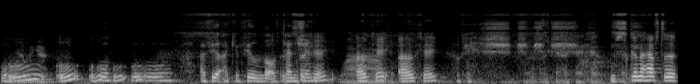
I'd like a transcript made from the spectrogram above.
Ooh, ooh, ooh, ooh, ooh, ooh. I feel. I can feel a lot of It's tension. okay. Wow. Okay. Okay. Okay. Okay, okay, okay. I'm just gonna have to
